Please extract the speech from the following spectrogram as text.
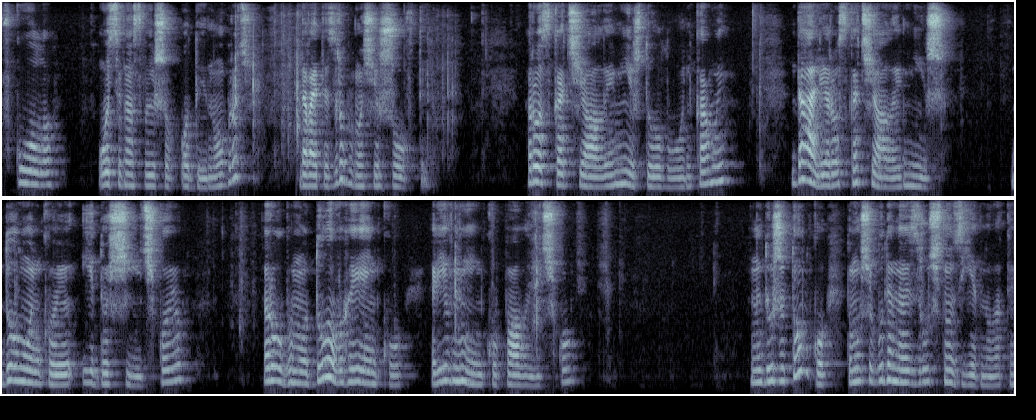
в коло. Ось у нас вийшов один обруч. Давайте зробимо ще жовтий. Розкачали між долоньками. Далі розкачали між долонькою і дощечкою. Робимо довгеньку, рівненьку паличку. Не дуже тонку, тому що буде незручно з'єднувати.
